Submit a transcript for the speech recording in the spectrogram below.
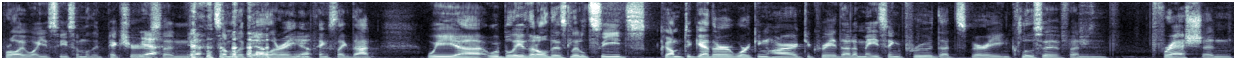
probably why you see some of the pictures Yeah, and yeah. some of the coloring yeah. and things like that. We, uh, we believe that all these little seeds come together, working hard to create that amazing fruit that's very inclusive and fresh and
